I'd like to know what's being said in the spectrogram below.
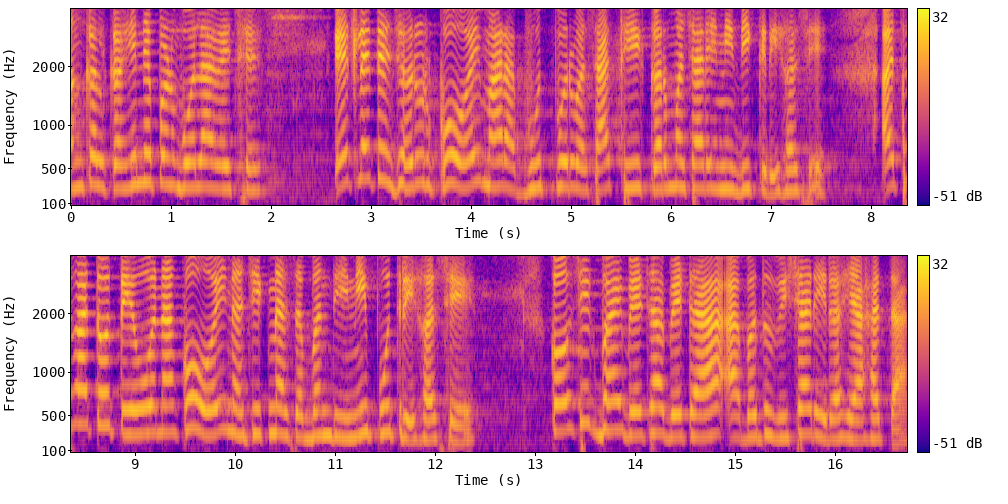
અંકલ કહીને પણ બોલાવે છે, એટલે તે જરૂર કોઈ મારા ભૂતપૂર્વ સાથી કર્મચારીની દીકરી હશે, અથવા તો તેઓના કોઈ નજીકના સંબંધીની પુત્રી હશે. કૌશિકભાઈ બેઠા બેઠા આ બધું વિચારી રહ્યા હતા.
